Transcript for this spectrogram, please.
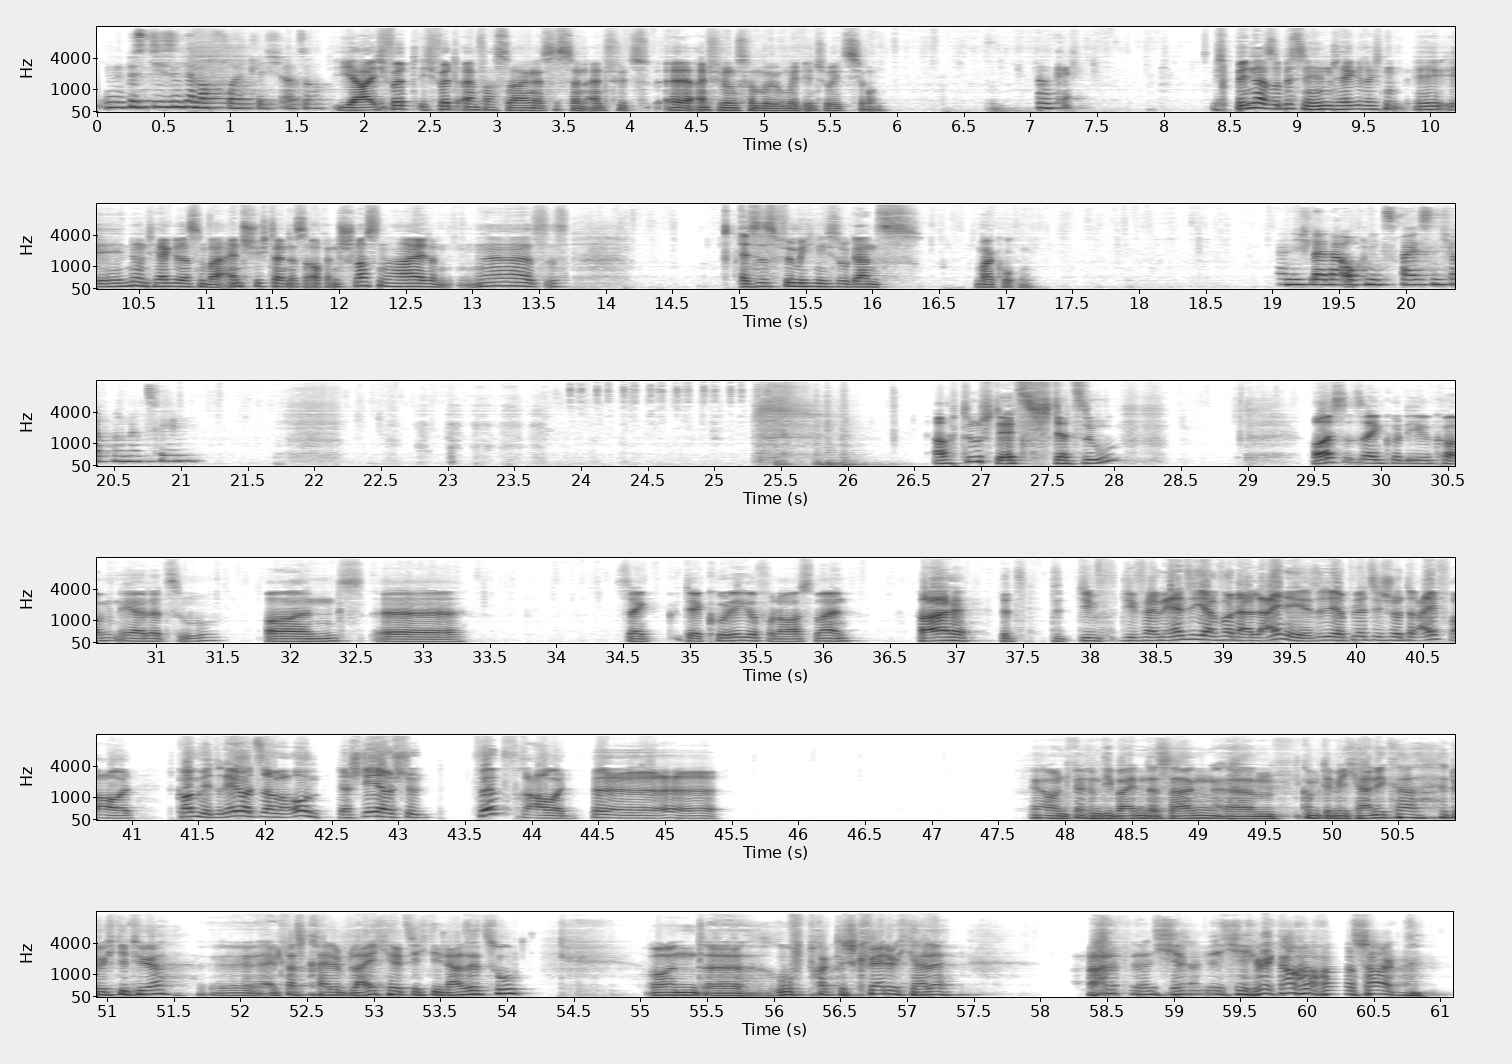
Bis die sind ja noch freundlich, also. Ja, ich würde ich würd einfach sagen, es ist ein Einfühl äh, Einfühlungsvermögen mit Intuition. Okay. Ich bin da so ein bisschen hin und her gerissen, äh, hin und her gerissen, weil einschüchtern ist auch Entschlossenheit und na, es ist es ist für mich nicht so ganz mal gucken. Kann ich leider auch nichts reißen, ich habe nur eine 10. Auch du stellst dich dazu. Horst und sein Kollege kommen näher dazu. Und äh, sein, der Kollege von Horst meint, die, die vermehren sich ja von alleine. Hier sind ja plötzlich schon drei Frauen. Komm, wir drehen uns aber um. Da stehen ja bestimmt fünf Frauen. Ja, und während die beiden das sagen, ähm, kommt der Mechaniker durch die Tür, äh, etwas kreidebleich, hält sich die Nase zu und äh, ruft praktisch quer durch die Halle. Warte, ich, ich, ich möchte auch noch was sagen.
